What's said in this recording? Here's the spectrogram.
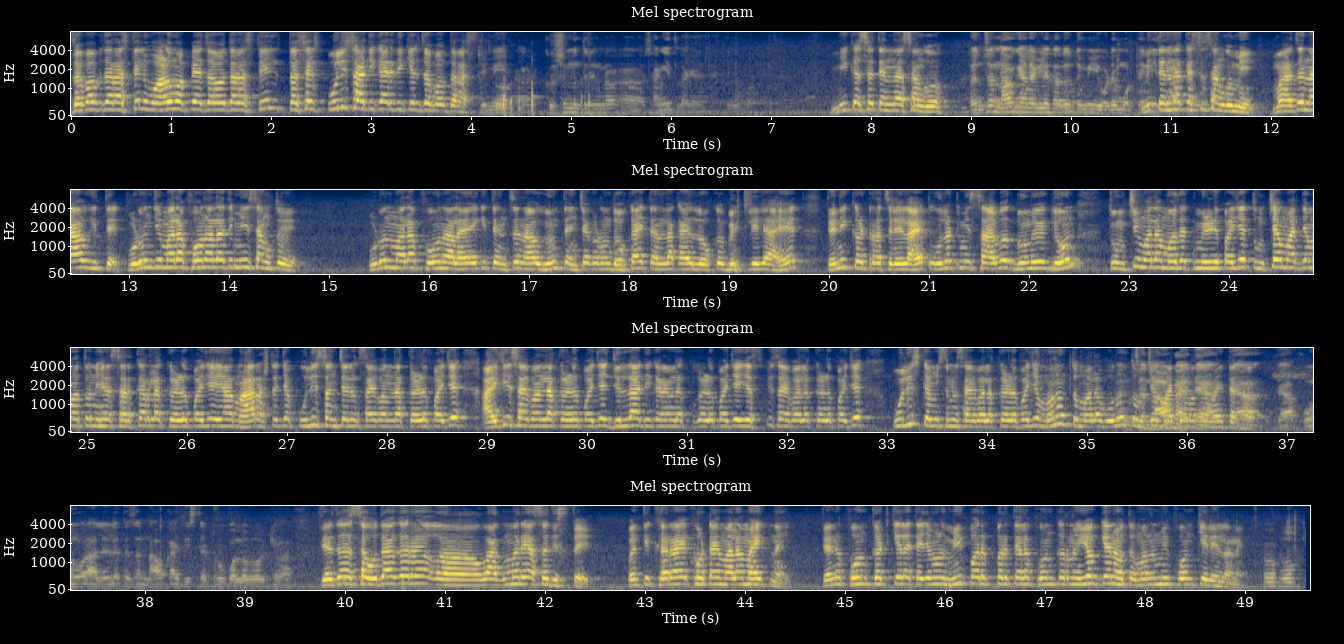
जबाबदार असतील वाळूमाफ्या जबाबदार असतील तसेच पोलीस अधिकारी देखील जबाबदार असतील. कृषी मंत्र्यांना सांगितलं मी कसं त्यांना सांगू? त्यांचं नाव घ्यायला लागलेत आता तुम्ही एवढे मोठे मी त्यांना. कसं सांगू मी? माझं नाव घेते. पुढून जे मला फोन आला ते मी सांगतोय. पुढून मला फोन आला आहे की त्यांचं नाव घेऊन त्यांच्याकडून धोका आहे त्यांना काही लोक भेटलेले आहेत त्यांनी कट रचलेले आहेत उलट मी सावध भूमिका घेऊन तुमची मला मदत मिळली पाहिजे. तुमच्या माध्यमातून ह्या सरकारला कळलं पाहिजे या महाराष्ट्राच्या पोलीस संचालक साहेबांना कळलं पाहिजे आय जी साहेबांना कळलं पाहिजे जिल्हा अधिकाऱ्यांना कळलं पाहिजे एस पी साहेबाला कळलं पाहिजे पोलीस कमिशनर साहेबाला कळलं पाहिजे. म्हणून तुम्हाला बोलून तुमच्या? माध्यमातून माहिती त्या फोनवर आलेलं त्याचं नाव काय दिसतंय? ट्रू कॉलरवर किंवा त्याचं सौदागर वाघमारे असं दिसतंय. पण ते खरं आहे खोटं आहे मला माहीत नाही. त्यानं फोन कट केला त्याच्यामुळे मी परत परत त्याला फोन करणं योग्य नव्हतं म्हणून मी फोन केलेला नाही.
